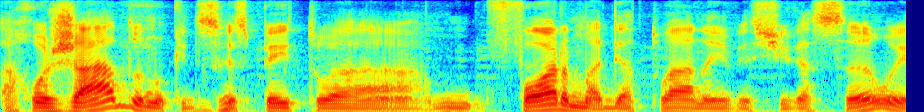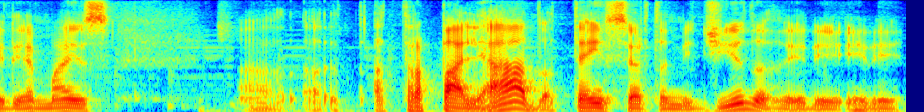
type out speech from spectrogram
arrojado no que diz respeito à forma de atuar na investigação, ele é mais atrapalhado até em certa medida. Ele, ele,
